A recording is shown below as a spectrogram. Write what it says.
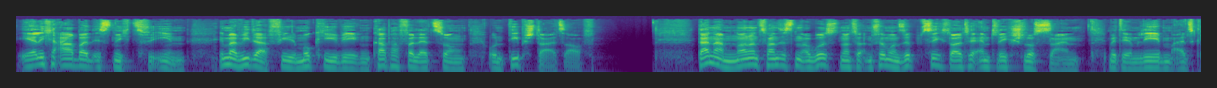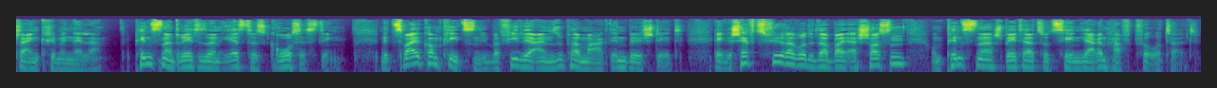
ehrliche Arbeit ist nichts für ihn. Immer wieder fiel Mucki wegen Körperverletzung und Diebstahls auf. Dann am 29. August 1975 sollte endlich Schluss sein mit dem Leben als Kleinkrimineller. Pinsner drehte sein erstes großes Ding. Mit zwei Komplizen überfiel er einen Supermarkt in Billstedt. Der Geschäftsführer wurde dabei erschossen und Pinsner später zu zehn Jahren Haft verurteilt.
